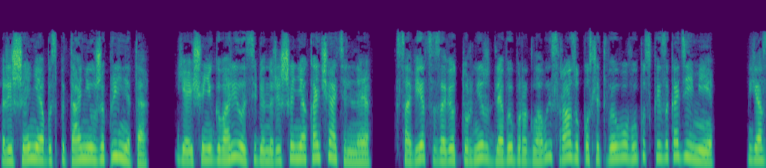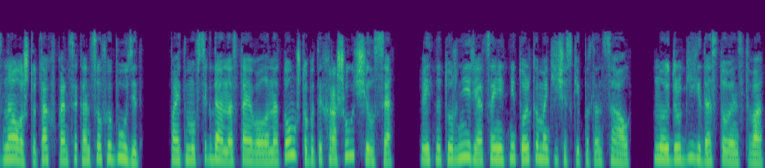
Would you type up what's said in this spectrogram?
Решение об испытании уже принято. Я еще не говорила тебе, но решение окончательное. Совет созовет турнир для выбора главы сразу после твоего выпуска из Академии. Я знала, что так в конце концов и будет, поэтому всегда настаивала на том, чтобы ты хорошо учился, ведь на турнире оценят не только магический потенциал, но и другие достоинства.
